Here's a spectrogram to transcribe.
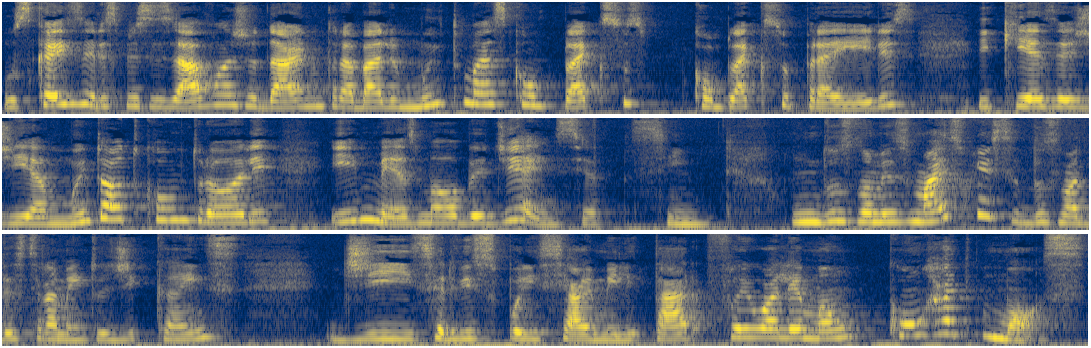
Os cães eles precisavam ajudar num trabalho muito mais complexo, complexo para eles e que exigia muito autocontrole e mesmo a obediência. Sim. Um dos nomes mais conhecidos no adestramento de cães de serviço policial e militar foi o alemão Konrad Moss.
